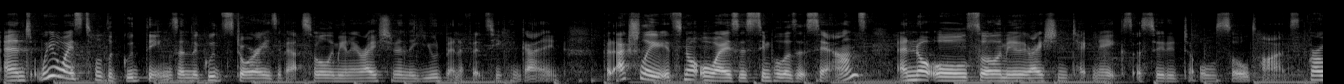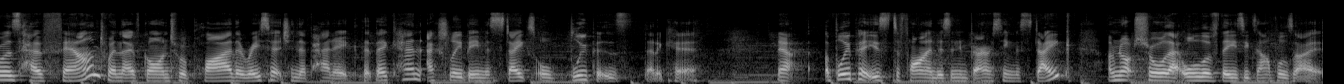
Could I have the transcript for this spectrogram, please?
and we always tell the good things and the good stories about soil amelioration and the yield benefits you can gain. But actually, it's not always as simple as it sounds, and not all soil amelioration techniques are suited to all soil types. Growers have found when they've gone to apply the research in their paddock that there can actually be mistakes or bloopers that occur. Now, a blooper is defined as an embarrassing mistake. I'm not sure that all of these examples I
